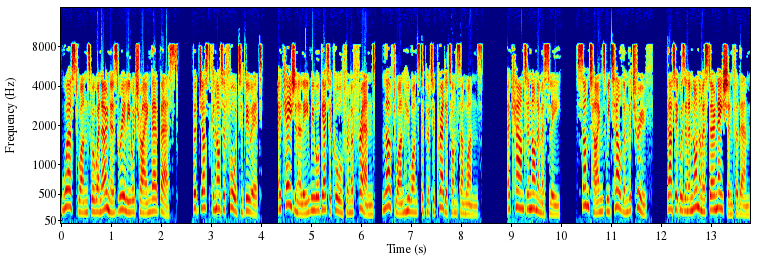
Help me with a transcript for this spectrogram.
worst ones were when owners really were trying their best, but just cannot afford to do it. Occasionally, we will get a call from a friend, loved one who wants to put a credit on someone's account anonymously. Sometimes we tell them the truth that it was an anonymous donation for them.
